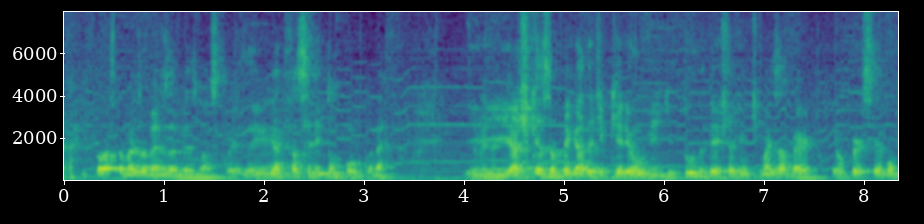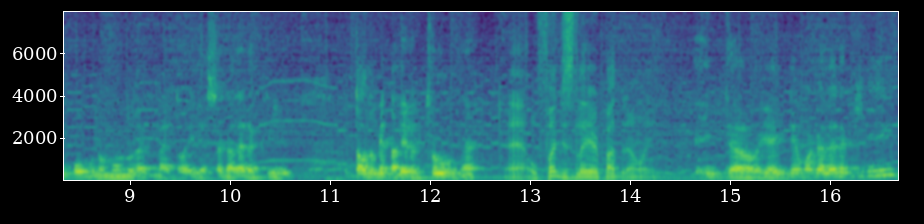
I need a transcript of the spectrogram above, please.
gosta mais ou menos das mesmas coisas aí, já facilita um pouco, né? É. E acho que essa pegada de querer ouvir de tudo deixa a gente mais aberto. Eu percebo um pouco no mundo heavy metal aí, essa galera que. O tal do metaleiro true, né? É, o fã de Slayer padrão aí. Então, e aí tem uma galera que,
